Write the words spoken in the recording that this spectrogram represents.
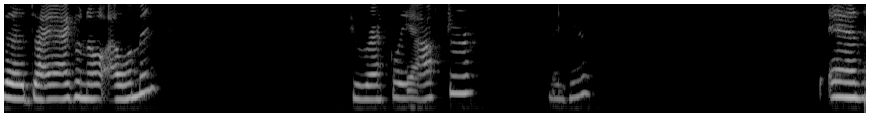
the diagonal elements directly after, right here. And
